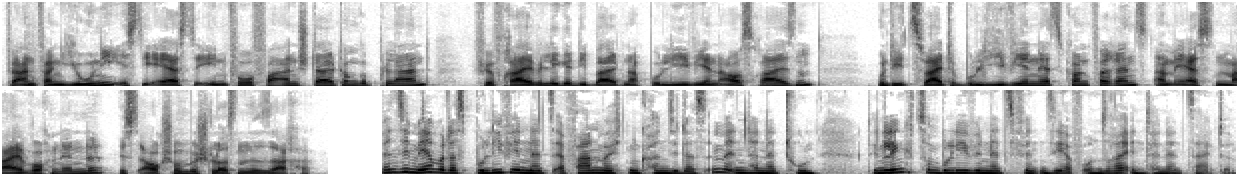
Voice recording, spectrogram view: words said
Für Anfang Juni ist die erste Infoveranstaltung geplant für Freiwillige, die bald nach Bolivien ausreisen und die zweite Bolivien-Netzkonferenz am 1. Mai-Wochenende ist auch schon beschlossene Sache. Wenn Sie mehr über das Bolivien-Netz erfahren möchten, können Sie das im Internet tun. Den Link zum Bolivien-Netz finden Sie auf unserer Internetseite.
